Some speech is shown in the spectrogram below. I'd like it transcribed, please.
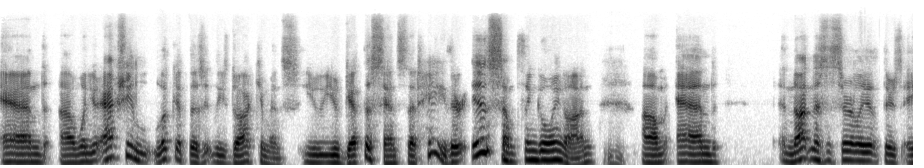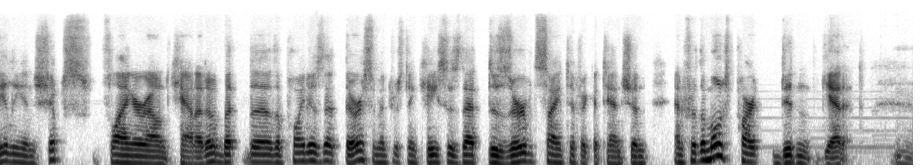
and uh, when you actually look at this, these documents, you you get the sense that hey, there is something going on, mm-hmm. um, and not necessarily that there's alien ships flying around Canada, but the the point is that there are some interesting cases that deserved scientific attention, and for the most part, didn't get it. Mm-hmm.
